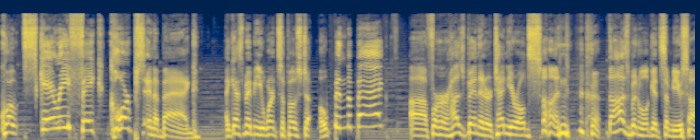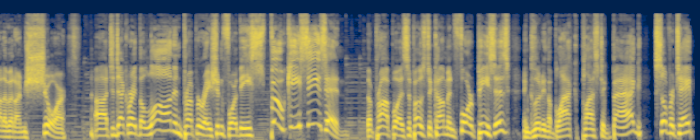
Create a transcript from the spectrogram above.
quote scary fake corpse in a bag. I guess maybe you weren't supposed to open the bag uh, for her husband and her 10 year old son. the husband will get some use out of it, I'm sure. Uh, to decorate the lawn in preparation for the spooky season. The prop was supposed to come in four pieces, including a black plastic bag, silver tape,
